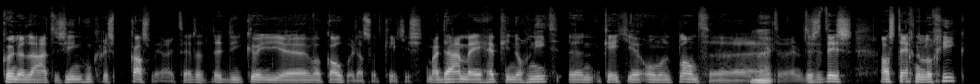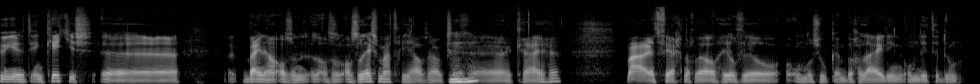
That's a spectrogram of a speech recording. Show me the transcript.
kunnen laten zien hoe CRISPR-Cas werkt. Hè. Dat, die kun je eh, wel kopen, dat soort kitjes. Maar daarmee heb je nog niet een kitje om een plant eh, Nee. te werken. Dus het is, als technologie kun je het in kitjes eh, bijna als, een, als, als lesmateriaal zou ik zeggen, eh, krijgen. Maar het vergt nog wel heel veel onderzoek en begeleiding om dit te doen.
